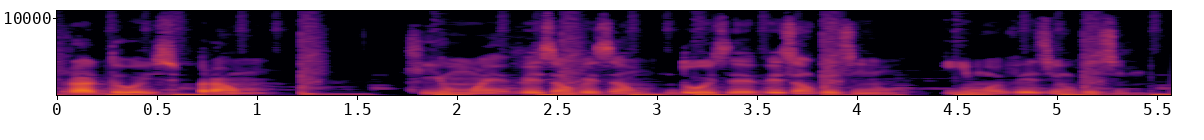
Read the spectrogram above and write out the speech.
para 2 para 1, que 1 é Vzão, Vzão, 2 é Vzão, Vzinho e 1 é Vzinho, Vzinho.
